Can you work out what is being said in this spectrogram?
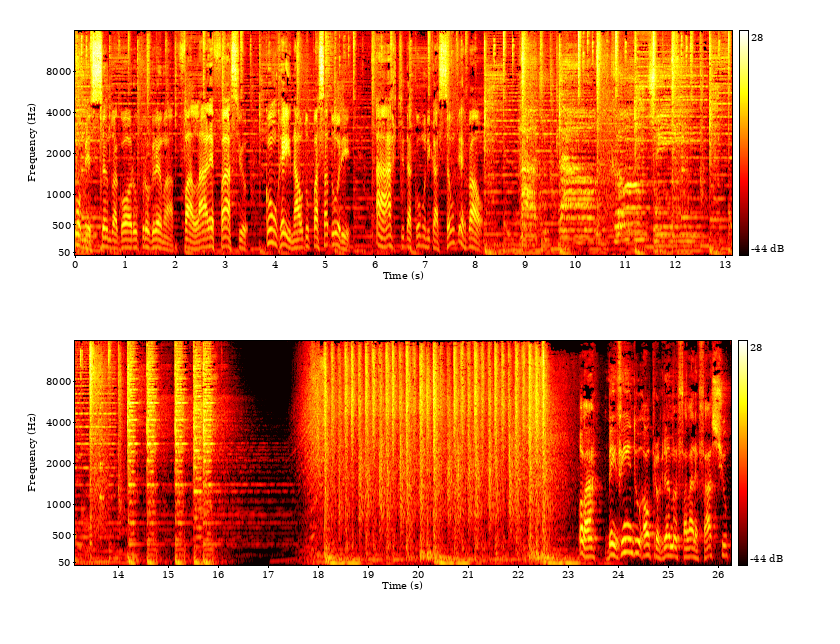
Começando agora o programa Falar é Fácil, com Reinaldo Passadori. A arte da comunicação verbal. Rádio Cloud Coaching. Olá, bem-vindo ao programa Falar é Fácil,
